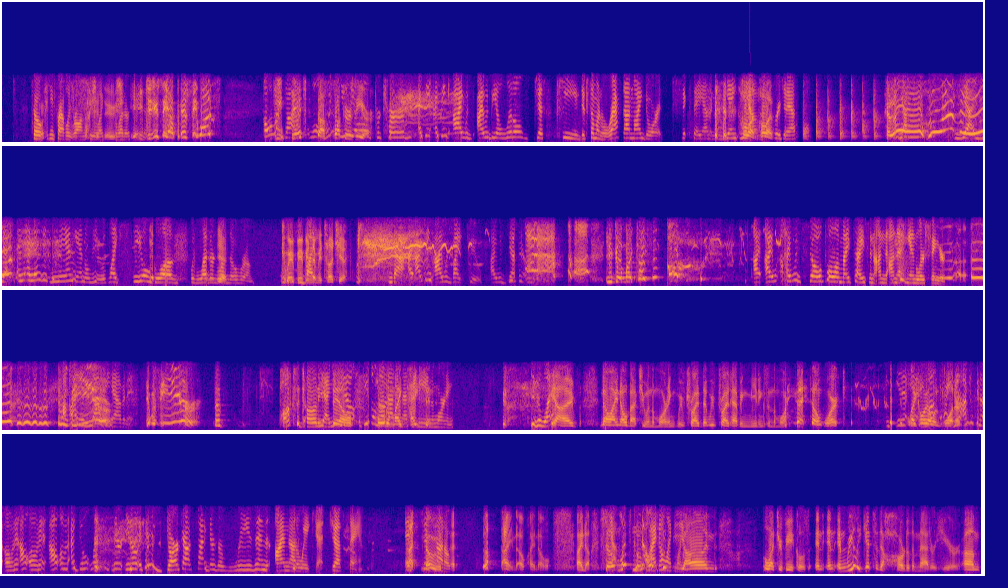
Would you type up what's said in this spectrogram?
So he's probably wrong too, like douche. the weather He- station. Did you see how pissed he was? Oh my He god! bit well, the fucker's you be a little ear. Perturbed. I think I think I would I would be a little just peeved if someone rapped on my door at six a.m. and yanked me out of the frigid asshole. Hello. Yeah. Yeah, exactly. And, and then just manhandled you with like steel gloves with leather Yeah. gloves over them. Come here, baby. Bite. Let me touch you. Yeah, I, I think I would bite too. I would definitely. you go, Mike Tyson. Oh. I I I would so pull a Mike Tyson on on that handler's finger. It was the I would ear. not having it. It was the ear. The Poxitani yeah, you, know, people know not Mike to mess with me Tyson. in the morning. The what? Yeah, I've no, I know about you in the morning. We've tried that. We've tried having meetings in the morning. They don't work. You know, like oil and hey, water. You know, I'm just gonna own it. I'll own it. I'll own. It. I don't like there. You know, if it is dark outside, there's a reason that I'm not awake yet. Just saying. I It's just know. not okay. that. I know. I know. I know. So Yeah, let's go. no, let's I don't like beyond electric vehicles and and and really get to the heart of the matter here. Um,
